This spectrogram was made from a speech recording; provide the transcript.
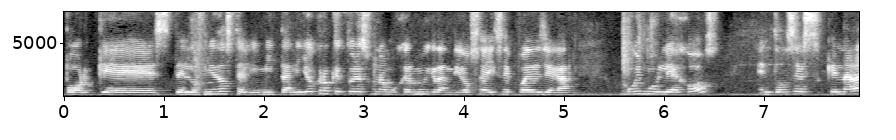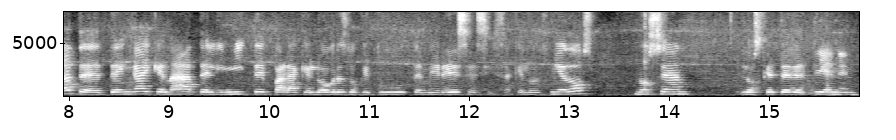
porque este, los miedos te limitan. Y yo creo que tú eres una mujer muy grandiosa, Isa, y puedes llegar muy, muy lejos. Entonces, que nada te detenga y que nada te limite para que logres lo que tú te mereces, Isa, que los miedos no sean los que te detienen.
